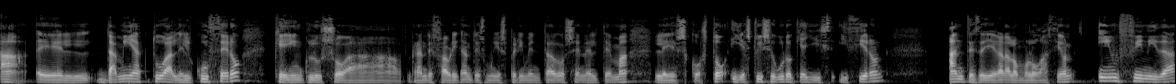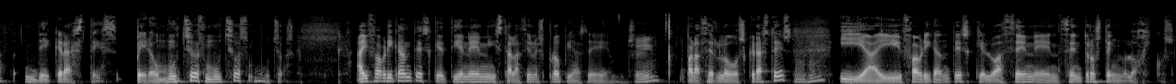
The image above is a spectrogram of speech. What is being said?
a el DAMI actual, el Q0, que incluso a grandes fabricantes muy experimentados en el tema les costó y estoy seguro que allí hicieron antes de llegar a la homologación, infinidad de crastes, pero muchos, muchos, muchos. Hay fabricantes que tienen instalaciones propias de, para hacer los crastes y hay fabricantes que lo hacen en centros tecnológicos.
